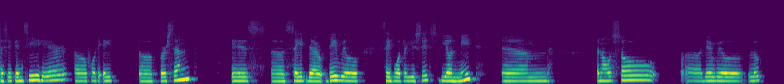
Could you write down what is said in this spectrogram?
As you can see here, 48% uh, uh is uh, said that they will save water usage beyond need and and also uh, they will look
